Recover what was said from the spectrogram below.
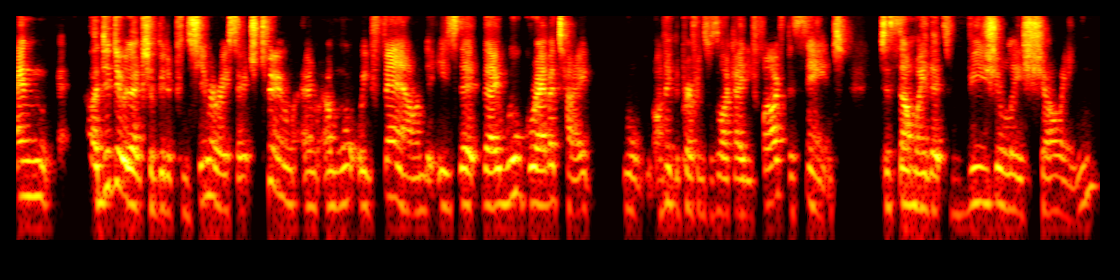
And I did do actually a bit of consumer research too, and, and what we found is that they will gravitate. Well, I think the preference was like 85% to somewhere that's visually showing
